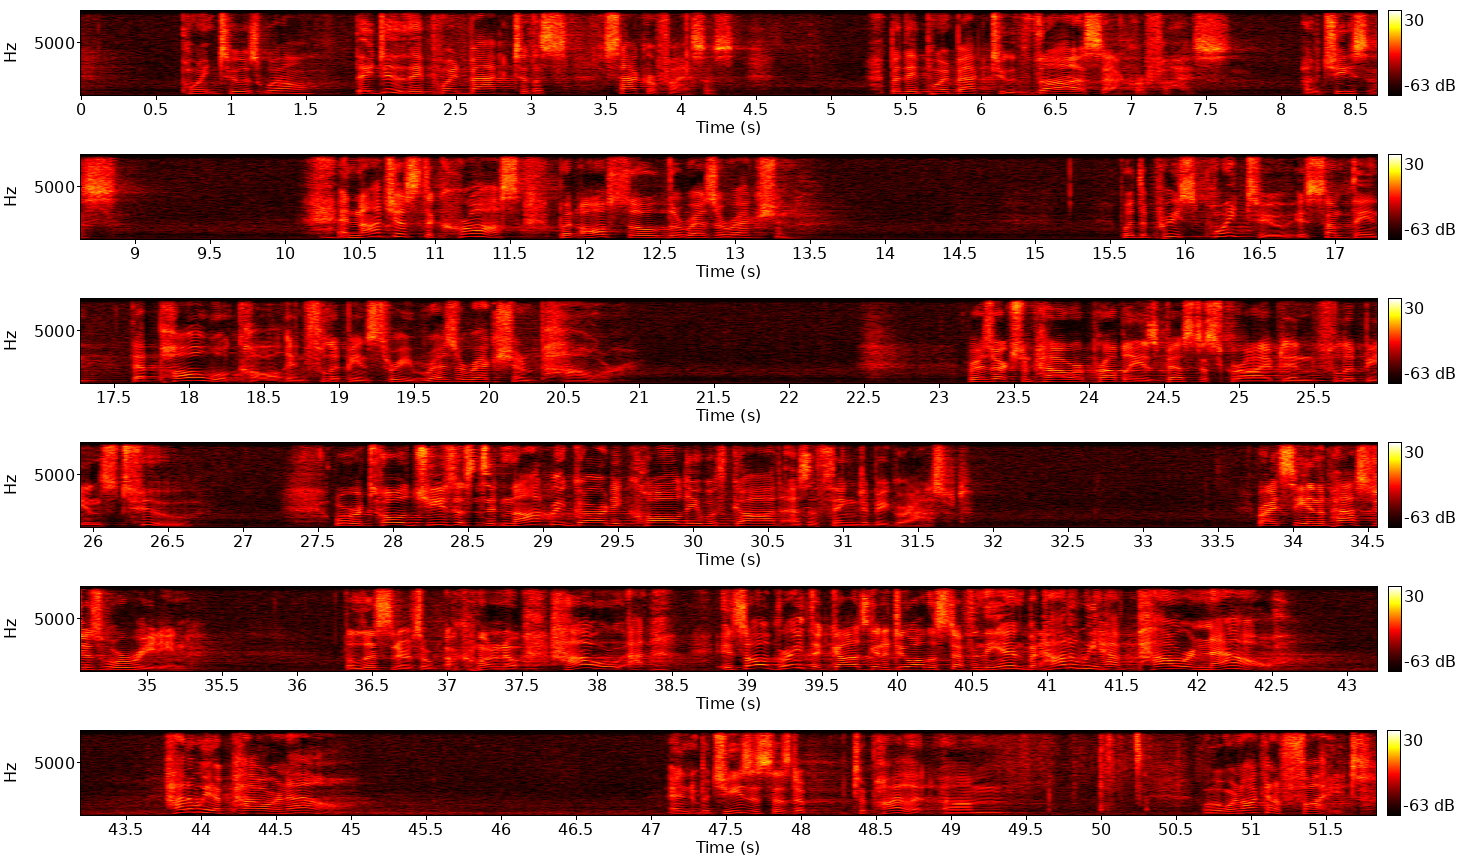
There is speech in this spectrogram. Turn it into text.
point to as well? They do. They point back to the sacrifices, but they point back to the sacrifice of Jesus. And not just the cross, but also the resurrection. What the priests point to is something that Paul will call in Philippians 3 resurrection power. Resurrection power probably is best described in Philippians 2, where we're told Jesus did not regard equality with God as a thing to be grasped. Right? See, in the passages we're reading, the listeners are, going to know how it's all great that God's going to do all this stuff in the end, but how do we have power now? How do we have power now? And but Jesus says to, to Pilate, um, well, we're not going to fight.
